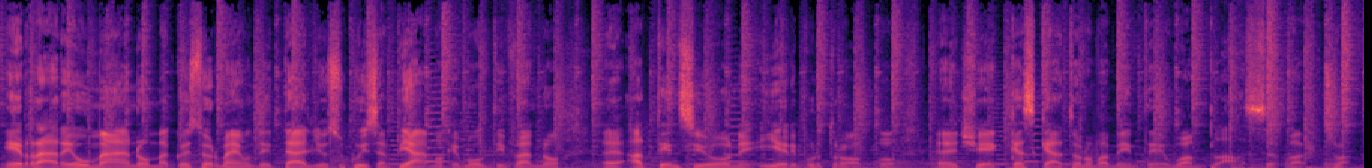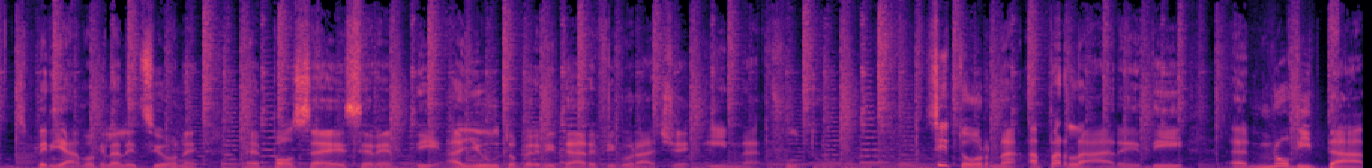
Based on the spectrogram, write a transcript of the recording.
errare è umano, ma questo ormai è un dettaglio su cui sappiamo che molti fanno eh, attenzione. Ieri purtroppo eh, ci è cascato nuovamente OnePlus. Ma, insomma, speriamo che la lezione eh, possa essere di aiuto per evitare figuracce in futuro. Si torna a parlare di eh, novità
